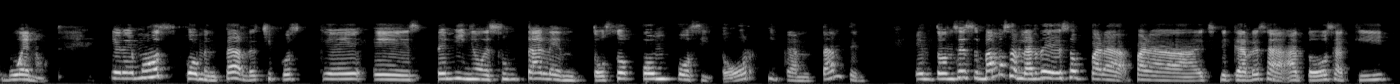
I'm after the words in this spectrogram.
Bueno, queremos comentarles, chicos, que este niño es un talentoso compositor y cantante. Entonces, vamos a hablar de eso para, para explicarles a, todos aquí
